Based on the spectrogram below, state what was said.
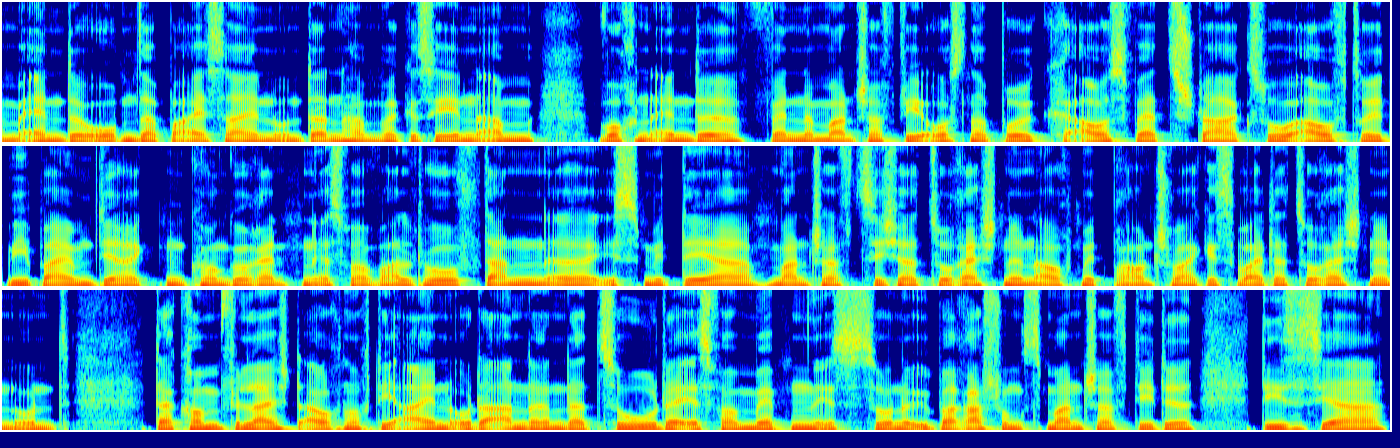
am Ende oben dabei sein. Und dann haben wir gesehen am Wochenende, wenn eine Mannschaft wie Osnabrück auswärts stark so auftritt wie beim direkten Konkurrenten SV Waldhof, dann äh, ist mit der Mannschaft sicher zu rechnen. Auch mit Braunschweig ist weiter zu rechnen. Und da kommen vielleicht auch noch die ein oder anderen dazu. Der SV Meppen ist so eine Überraschungsmannschaft, die du dieses Jahr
